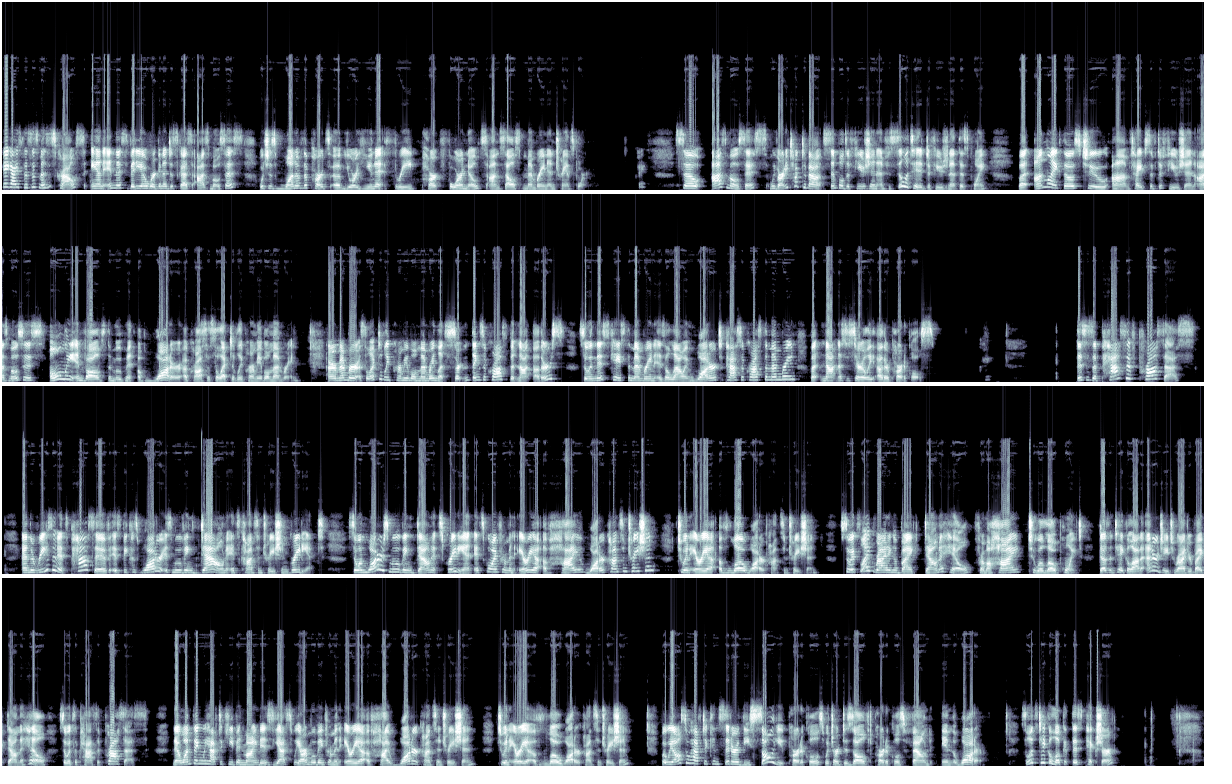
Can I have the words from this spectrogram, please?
Hey guys, this is Mrs. Kraus, and in this video we're going to discuss osmosis, which is one of the parts of your Unit 3, Part 4 notes on cell membrane and transport. Okay, so osmosis, we've already talked about simple diffusion and facilitated diffusion at this point, but unlike those two um, types of diffusion, osmosis only involves the movement of water across a selectively permeable membrane. And remember, a selectively permeable membrane lets certain things across, but not others. So in this case, the membrane is allowing water to pass across the membrane, but not necessarily other particles. Okay. This is a passive process and the reason it's passive is because water is moving down its concentration gradient. So when water is moving down its gradient, it's going from an area of high water concentration to an area of low water concentration. So it's like riding a bike down a hill from a high to a low point. Doesn't take a lot of energy to ride your bike down the hill, so it's a passive process. Now, one thing we have to keep in mind is, yes, we are moving from an area of high water concentration to an area of low water concentration. But we also have to consider the solute particles, which are dissolved particles found in the water. So let's take a look at this picture.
